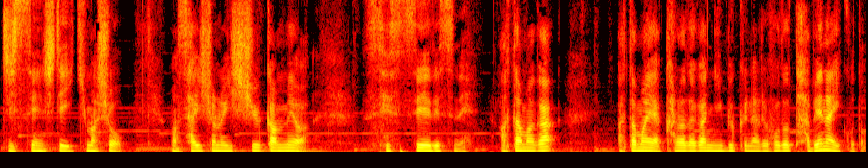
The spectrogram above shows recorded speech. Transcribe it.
実践していきましょう。まあ、最初の1週間目は節制ですね。頭が頭や体が鈍くなるほど食べないこと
